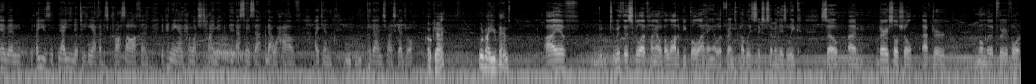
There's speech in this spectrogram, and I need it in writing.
and then I use I use note taking app that I just cross off, and depending on how much time it, it estimates that that will have, I can put that into my schedule. Okay. What about you, Ben? I have with this school I've hung out with a lot of people. I hang out with friends probably six or seven days a week, so I'm very social after normally like three or four.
